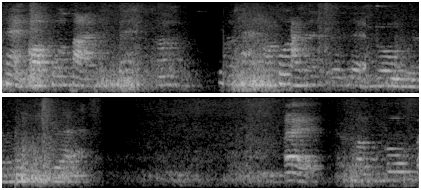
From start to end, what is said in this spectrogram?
แผนบอกตัวตายไหมฮะแผนบอกตัวตายไหม แบบโดนแล้วแกไอ้บังโลกไฟ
